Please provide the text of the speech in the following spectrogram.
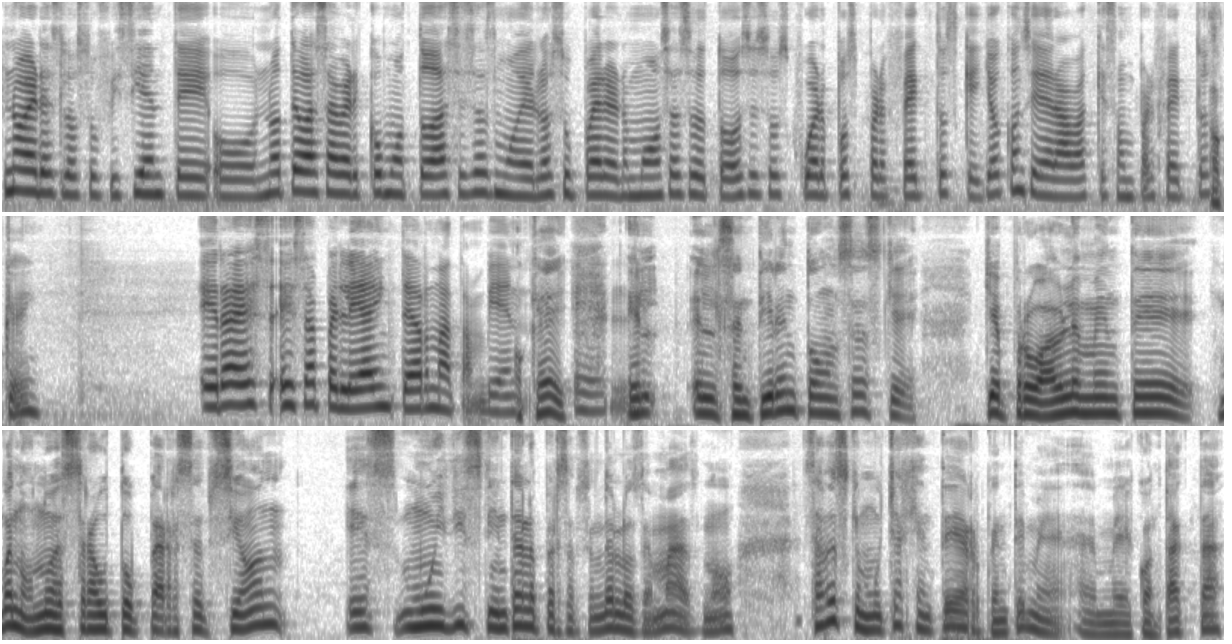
no eres lo suficiente o no te vas a ver como todas esas modelos súper hermosas o todos esos cuerpos perfectos que yo consideraba que son perfectos. Ok. Era esa pelea interna también. Ok. El, el, sentir entonces que, que probablemente, bueno, nuestra autopercepción es muy distinta a la percepción de los demás, ¿no? Sabes que mucha gente de repente me, eh, me contacta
